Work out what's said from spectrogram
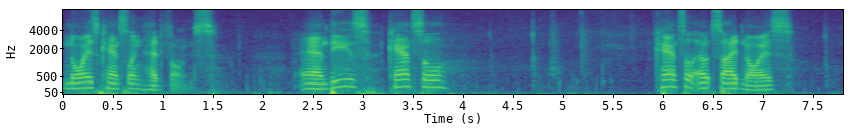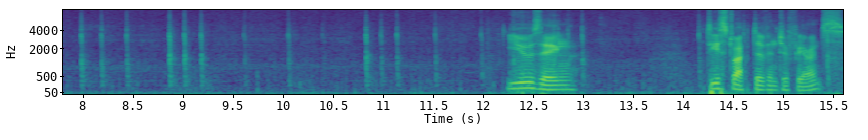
noise-canceling headphones. And these cancel cancel outside noise using destructive interference.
